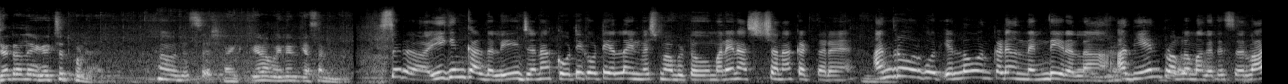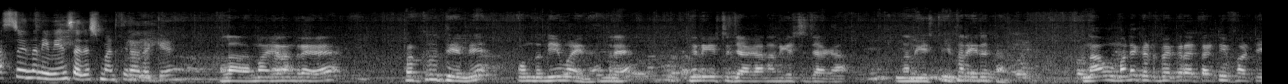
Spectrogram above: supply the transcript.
ಜನರೆಲ್ಲ ಈಗ ಎಚ್ಚೆತ್ಕೊಂಡಿದ್ದಾರೆ ಹೌದು ಸರ್ ಏನಮ್ಮ ಇನ್ನೇನು ಕೆಲಸ ಸರ್ ಈಗಿನ ಕಾಲದಲ್ಲಿ ಜನ ಕೋಟಿ ಕೋಟಿ ಎಲ್ಲ ಇನ್ವೆಸ್ಟ್ ಮಾಡ್ಬಿಟ್ಟು ಮನೇನ ಅಷ್ಟು ಚೆನ್ನಾಗಿ ಕಟ್ತಾರೆ. ಅಂದ್ರೂ ಅವ್ರಿಗೂ ಎಲ್ಲೋ ಒಂದ್ ಕಡೆ ಒಂದು ನೆಮ್ಮದಿ ಇರಲ್ಲ. ಅದೇನ್ ಪ್ರಾಬ್ಲಮ್ ಆಗುತ್ತೆ ಸರ್ ವಾಸ್ತುವಿಂದ ನೀವೇನ್ ಸಜೆಸ್ಟ್ ಮಾಡ್ತೀರಾ ಅದಕ್ಕೆ? ಅಲ್ಲ ಅಮ್ಮ ಏನಂದರೆ ಪ್ರಕೃತಿಯಲ್ಲಿ ಒಂದು ನಿಯಮ ಇದೆ. ಅಂದರೆ ನಿನಗಿಷ್ಟು ಜಾಗ ನನಗಿಷ್ಟು ಜಾಗ ನನಗಿಷ್ಟು ಈ ಥರ ಇರುತ್ತೆ? ನಾವು ಮನೆ ಕಟ್ಟಬೇಕಾದ್ರೆ ತರ್ಟಿ, ಫಾರ್ಟಿ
